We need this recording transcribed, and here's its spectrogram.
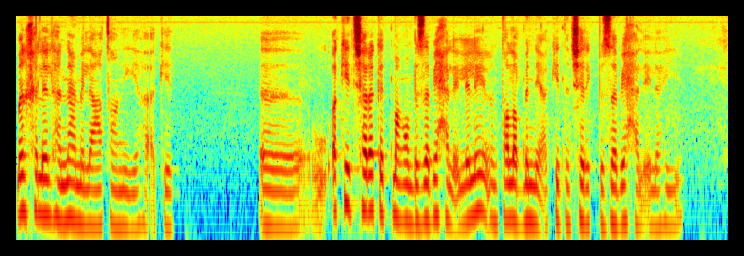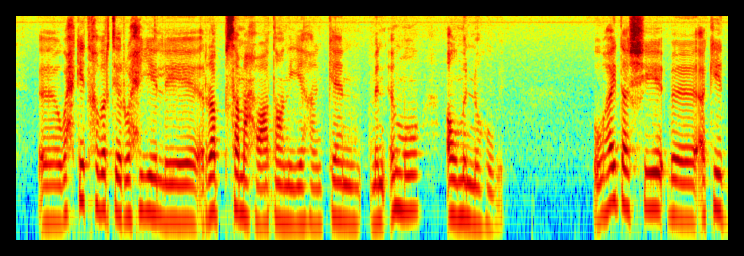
من خلال هالنعمة اللي أعطاني إياها أكيد. أه وأكيد شاركت معهم بالذبيحة الإلهية لأن طلب مني أكيد نشارك بالذبيحة الإلهية. أه وحكيت خبرتي الروحية اللي الرب سمح وأعطاني إياها إن كان من أمه أو منه هو. وهيدا الشيء أكيد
